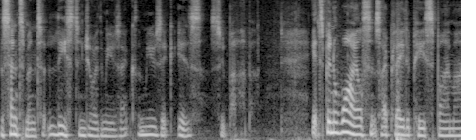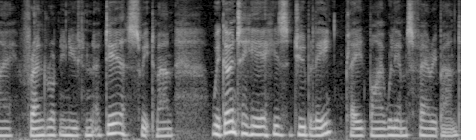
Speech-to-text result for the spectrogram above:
the sentiment, at least enjoy the music. The music is superb. It's been a while since I played a piece by my friend Rodney Newton, a dear sweet man. We're going to hear his Jubilee, played by Williams Fairey Band.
